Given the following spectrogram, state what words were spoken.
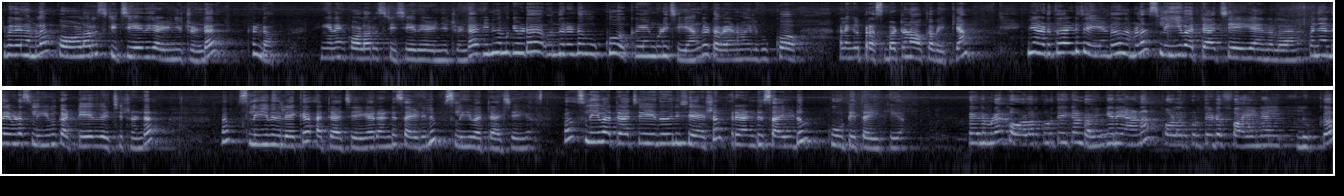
ഇപ്പോൾ നമ്മൾ കോളർ സ്റ്റിച്ച് ചെയ്ത് കഴിഞ്ഞിട്ടുണ്ട്. കണ്ടോ? ഇങ്ങനെ കോളർ സ്റ്റിച്ച് ചെയ്ത് കഴിഞ്ഞിട്ടുണ്ട്. ഇനി നമുക്കിവിടെ ഒന്ന് രണ്ട് ഹുക്ക് വെക്കുകയും കൂടി ചെയ്യാം കേട്ടോ. വേണമെങ്കിൽ ഹുക്കോ അല്ലെങ്കിൽ പ്രസ് ബട്ടണോ ഒക്കെ വെക്കാം. ഇനി അടുത്തതായിട്ട് ചെയ്യേണ്ടത് നമ്മൾ സ്ലീവ് അറ്റാച്ച് ചെയ്യുക എന്നുള്ളതാണ്. അപ്പോൾ ഞാൻ ഇവിടെ സ്ലീവ് കട്ട് ചെയ്ത് വെച്ചിട്ടുണ്ട്. അപ്പം സ്ലീവ് ഇതിലേക്ക് അറ്റാച്ച് ചെയ്യുക. രണ്ട് സൈഡിലും സ്ലീവ് അറ്റാച്ച് ചെയ്യുക. അപ്പോൾ സ്ലീവ് അറ്റാച്ച് ചെയ്തതിന് ശേഷം രണ്ട് സൈഡും കൂട്ടി തയ്ക്കുക. നമ്മുടെ കോളർ കുർത്തി കണ്ടോ? ഇങ്ങനെയാണ് കോളർ കുർത്തിയുടെ ഫൈനൽ ലുക്ക്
